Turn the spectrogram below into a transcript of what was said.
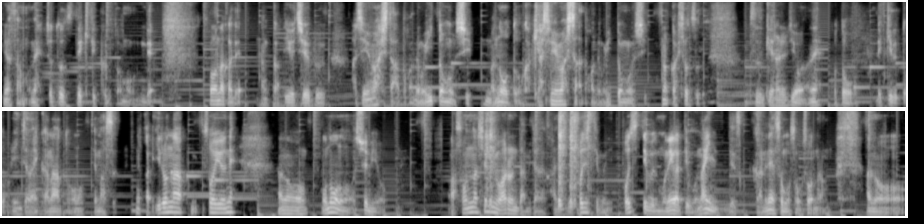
皆さんもね、ちょっとずつできてくると思うんで、その中でなんか YouTube 始めましたとかでもいいと思うし、まあ、ノートを書き始めましたとかでもいいと思うし、なんか一つ続けられるようなね、ことをできるといいんじゃないかなと思ってます。なんかいろんな、そういうね、あの、各々の趣味をあ、そんな趣味もあるんだみたいな感じで、ポジティブに、ポジティブもネガティブもないんですからね、そもそもそうなの。あの、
